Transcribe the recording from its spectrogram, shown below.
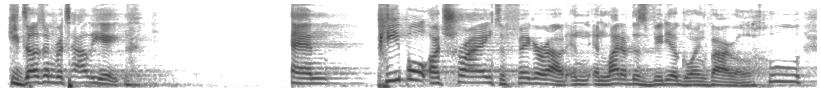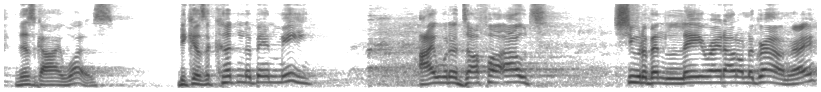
He doesn't retaliate. and people are trying to figure out, in, in light of this video going viral, who this guy was. Because it couldn't have been me. I would have duffed her out. She would have been lay right out on the ground, right?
